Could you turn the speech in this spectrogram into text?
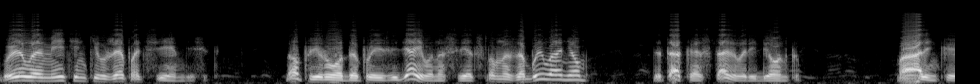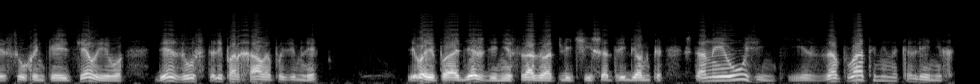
Было Митеньке уже под семьдесят. Но природа, произведя его на свет, словно забыла о нем, да так и оставила ребенком. Маленькое сухонькое тело его без устали порхало по земле. Его и по одежде не сразу отличишь от ребенка. Штаны узенькие, с заплатами на коленях,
